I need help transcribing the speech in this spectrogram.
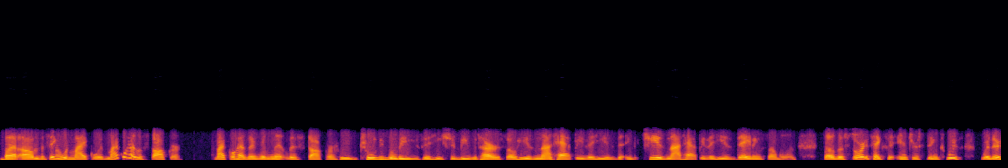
But um the thing with Michael is Michael has a stalker. Michael has a relentless stalker who truly believes that he should be with her. So he is not happy that he is she is not happy that he is dating someone. So the story takes an interesting twist where they're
